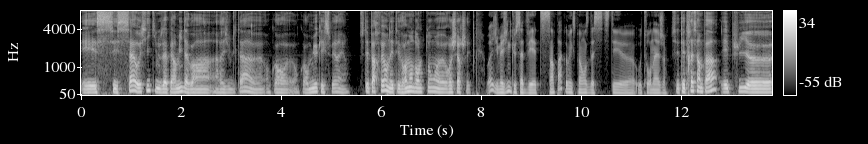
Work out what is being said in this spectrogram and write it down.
Et c'est ça aussi qui nous a permis d'avoir un, résultat encore, encore mieux qu'espéré. Hein. C'était parfait, on était vraiment dans le ton euh, recherché. Ouais, j'imagine que ça devait être sympa comme expérience d'assister euh, au tournage. C'était très sympa, et puis, euh,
